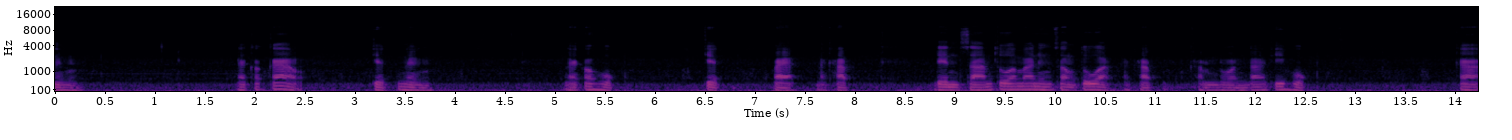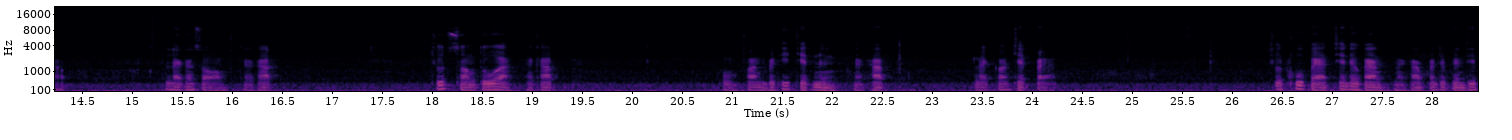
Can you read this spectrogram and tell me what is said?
1 และก็ 9 7 1 และก็ 6 7 8 นะครับ เด่น 3 ตัวมา 1 2 ตัวนะครับคำนวณได้ที่ 6 9 และก็ 2 นะครับ ชุด 2 ตัวนะครับ ผมฟันไปที่ 71 นะครับ และก็ 78 ชุดคู่ 8 เช่นเดียวกันนะครับ ก็จะเป็นที่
